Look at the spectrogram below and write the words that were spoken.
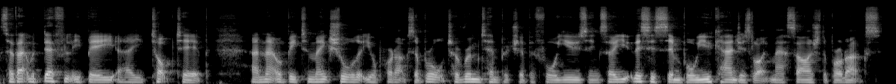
So that would definitely be a top tip, and that would be to make sure that your products are brought to room temperature before using. So you, this is simple. You can just like massage the products.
